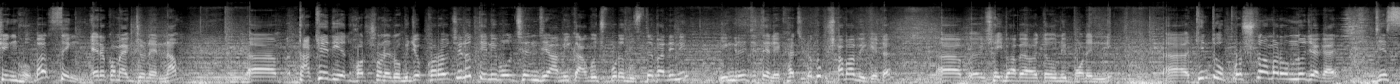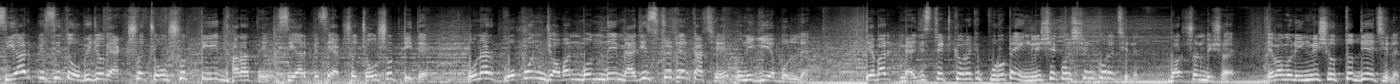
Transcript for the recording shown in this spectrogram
সিংহ বা সিং, এরকম একজনের নাম। তাকে দিয়ে ধর্ষণের অভিযোগ করা হয়েছিল। তিনি বলছেন যে আমি কাগজ পড়ে বুঝতে পারিনি। ইংরেজিতে লেখা ছিল, খুব স্বাভাবিক এটা। সেইভাবে হয়তো উনি পড়েননি। কিন্তু প্রশ্ন আমার অন্য জায়গায়, যে সিআরপিসিতে অভিযোগ একশো চৌষট্টি ধারাতে, সিআরপিসি একশো চৌষট্টিতে, ওনার গোপন জবানবন্দি ম্যাজিস্ট্রেটের কাছে উনি গিয়ে বললেন। এবার ম্যাজিস্ট্রেটকে ওনাকে পুরোটা ইংলিশে কোয়েশ্চেন করেছিলেন? ধর্ষণ বিষয়ে। এবং উনি ইংলিশে উত্তর দিয়েছিলেন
